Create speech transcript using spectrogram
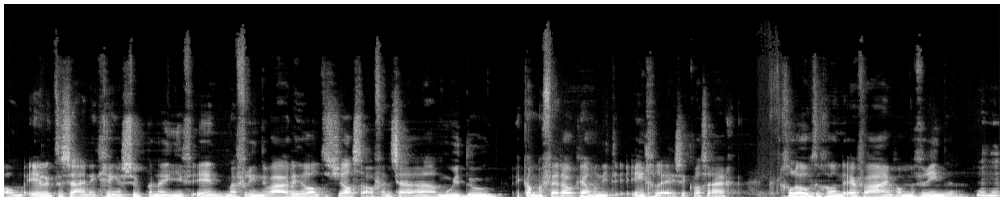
Om eerlijk te zijn, ik ging er super naïef in. Mijn vrienden waren er heel enthousiast over en die zeiden, ah, dat moet je doen. Ik had me verder ook helemaal niet ingelezen. Ik was eigenlijk, ik geloofde gewoon de ervaring van mijn vrienden. Mhm.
